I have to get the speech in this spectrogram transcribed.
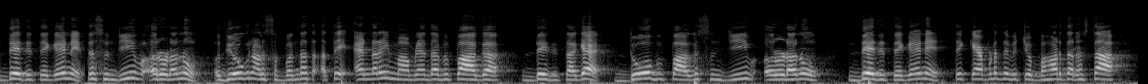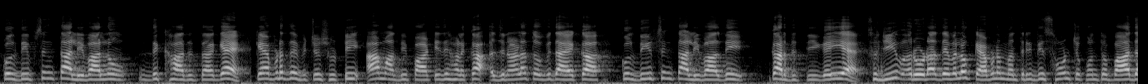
ਦੇ ਦਿੱਤੇ ਗਏ ਨੇ ਤੇ ਸੰਜੀਵ ਅਰੋੜਾ ਨੂੰ ਉਦਯੋਗ ਨਾਲ ਸੰਬੰਧਿਤ ਅਤੇ ਐਨਆਰਆਈ ਮਾਮਲਿਆਂ ਦਾ ਵਿਭਾਗ ਦੇ ਦਿੱਤਾ ਗਿਆ ਦੋ ਵਿਭਾਗ ਸੰਜੀਵ ਅਰੋੜਾ ਨੂੰ ਦੇ ਦਿੱਤੇ ਗਏ ਨੇ ਤੇ ਕੈਬਨਿਟ ਦੇ ਵਿੱਚੋਂ ਬਾਹਰ ਦਾ ਰਸਤਾ ਕੁਲਦੀਪ ਸਿੰਘ ਢਾਲੀਵਾਲ ਨੂੰ ਦਿਖਾ ਦਿੱਤਾ ਗਿਆ ਹੈ। ਕੈਬਨਿਟ ਦੇ ਵਿੱਚੋਂ ਛੁੱਟੀ ਆਮ ਆਦਮੀ ਪਾਰਟੀ ਦੇ ਹਲਕਾ ਅਜਨਾਲਾ ਤੋਂ ਵਿਧਾਇਕ ਕੁਲਦੀਪ ਸਿੰਘ ਢਾਲੀਵਾਲ ਦੀ ਕਰ ਦਿੱਤੀ ਗਈ ਹੈ। ਸੰਜੀਵ ਅਰੋੜਾ ਦੇ ਵੱਲੋਂ ਕੈਬਨਿਟ ਮੰਤਰੀ ਦੀ ਸਹੁੰ ਚੁੱਕਣ ਤੋਂ ਬਾਅਦ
